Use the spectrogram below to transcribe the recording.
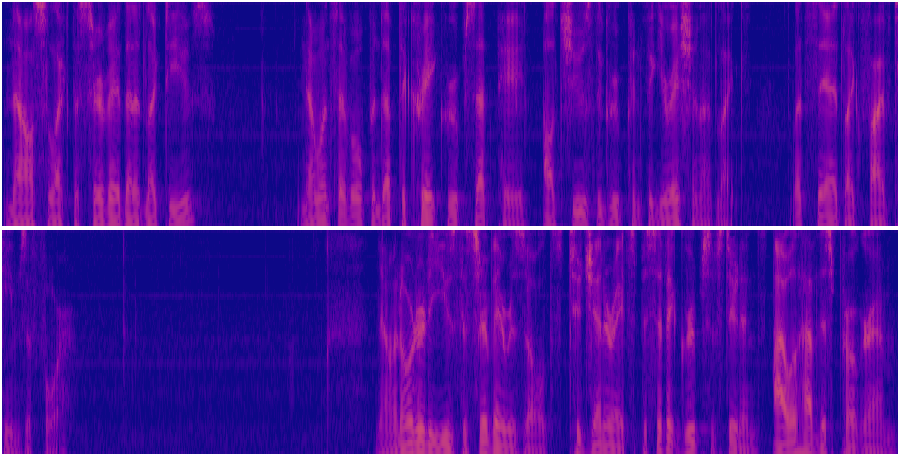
Now I'll select the survey that I'd like to use. Now once I've opened up the Create Group Set page, I'll choose the group configuration I'd like. Let's say I'd like five teams of four. Now in order to use the survey results to generate specific groups of students, I will have this program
